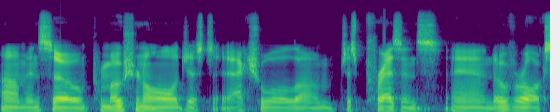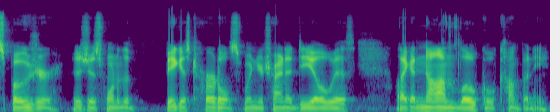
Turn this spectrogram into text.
Um, and so promotional, just actual, um, just presence and overall exposure is just one of the biggest hurdles when you're trying to deal with like a non-local company.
